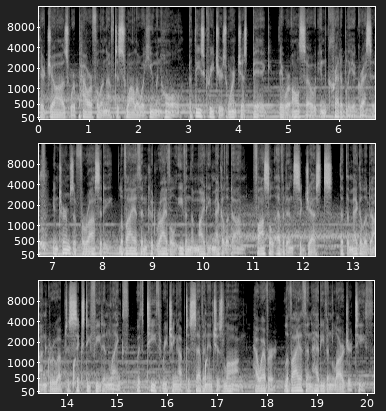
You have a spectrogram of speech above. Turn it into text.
Their jaws were powerful enough to swallow a human whole, but these creatures weren't just big, they were also incredibly aggressive. In terms of ferocity, Leviathan could rival even the mighty Megalodon. Fossil evidence suggests that the Megalodon grew up to 60 feet in length, with teeth reaching up to 7 inches long. However, Leviathan had even larger teeth.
